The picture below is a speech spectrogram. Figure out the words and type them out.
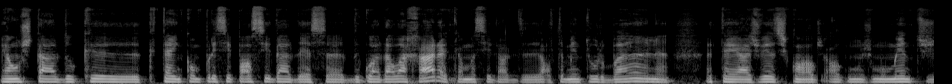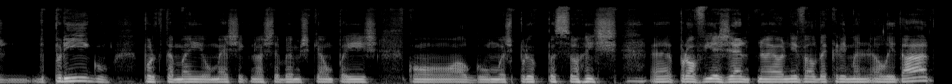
é um estado que, que tem como principal cidade essa de Guadalajara, que é uma cidade altamente urbana, até às vezes com alguns momentos de perigo, porque também o México nós sabemos que é um país com algumas preocupações uh, para o viajante, não é, ao nível da criminalidade.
